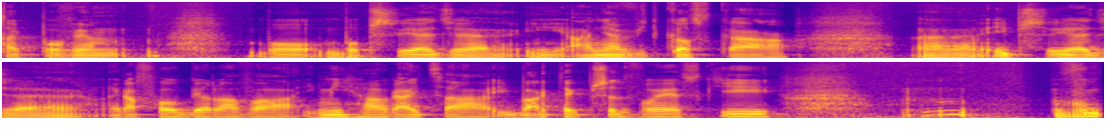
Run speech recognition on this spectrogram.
tak powiem, bo, bo przyjedzie i Ania Witkowska, e, i przyjedzie Rafał Bielawa, i Michał Rajca, i Bartek Przedwojewski. W,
